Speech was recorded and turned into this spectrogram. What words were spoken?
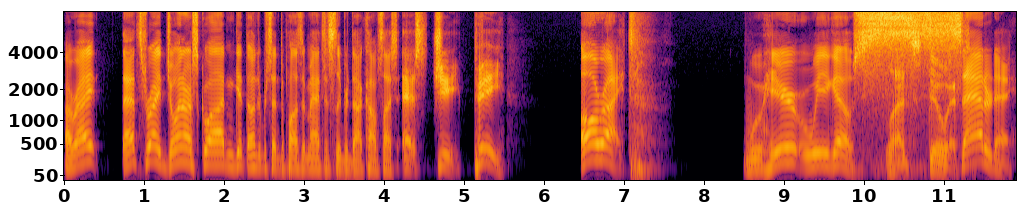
All right. That's right. Join our squad and get the 100% deposit match at sleeper.com slash SGP. All right. Well, here we go. Let's do it. Saturday.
